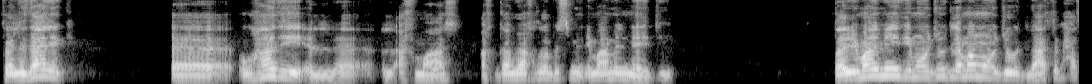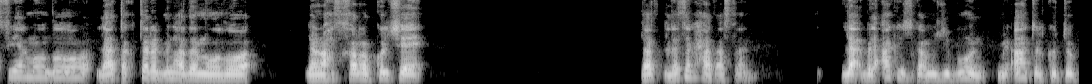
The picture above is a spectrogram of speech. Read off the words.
فلذلك آه، وهذه الأخماس قام يأخذوها باسم الإمام المهدي. طيب الإمام المهدي موجود لما موجود؟ لا تبحث في الموضوع لا تقترب من هذا الموضوع لأنه راح تخرب كل شيء. لا لا تبحث أصلا. لا بالعكس قاموا يجيبون مئات الكتب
